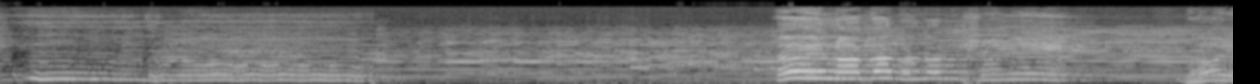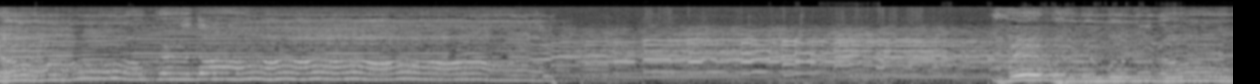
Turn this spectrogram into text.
સિંધુલો હે નગર નરસિંહ ગાયો હે ભગવાન રામ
